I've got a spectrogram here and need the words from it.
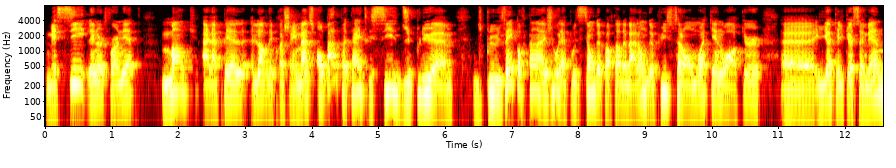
Mais si Leonard Fournette manque à l'appel lors des prochains matchs, on parle peut-être ici du plus... Euh, du plus important à jouer à la position de porteur de ballon depuis, selon moi, Ken Walker, euh, il y a quelques semaines.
